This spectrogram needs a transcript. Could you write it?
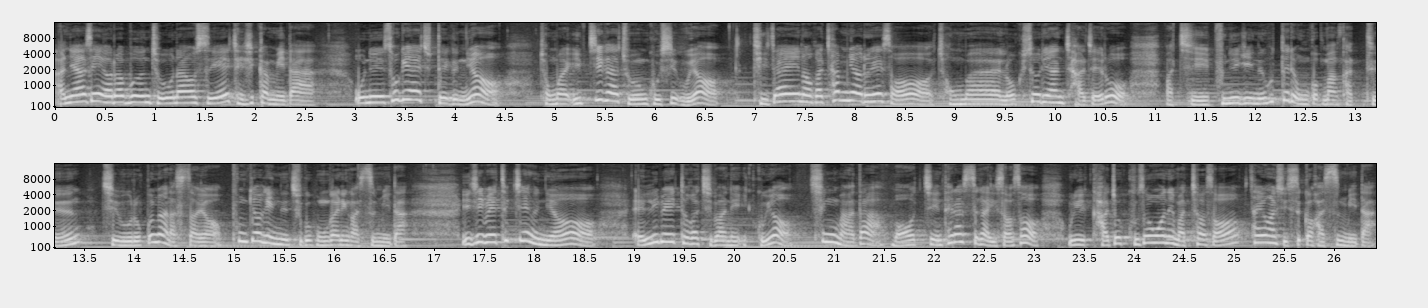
안녕하세요 여러분. 좋은하우스의 제시카입니다. 오늘 소개할 주택은요 정말 입지가 좋은 곳이고요. 디자이너가 참여를 해서 정말 럭셔리한 자재로 마치 분위기 있는 호텔에 온 것만 같은 집으로 꾸며놨어요 품격 있는 주거 공간인 것 같습니다 이 집의 특징은요 엘리베이터가 집 안에 있고요 층마다 멋진 테라스가 있어서 우리 가족 구성원에 맞춰서 사용할 수 있을 것 같습니다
